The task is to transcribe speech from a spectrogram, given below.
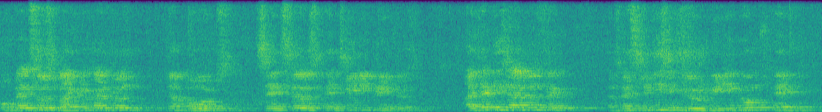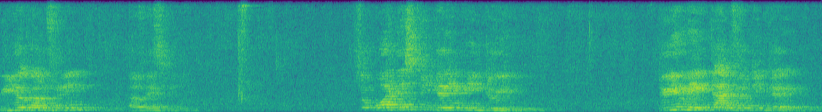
open source microcontroller boards, sensors and 3D printers. Other desirable fa- uh, facilities include meeting rooms and video conferencing uh, facility. So what does tinkering mean to you? Do you make time for tinkering?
